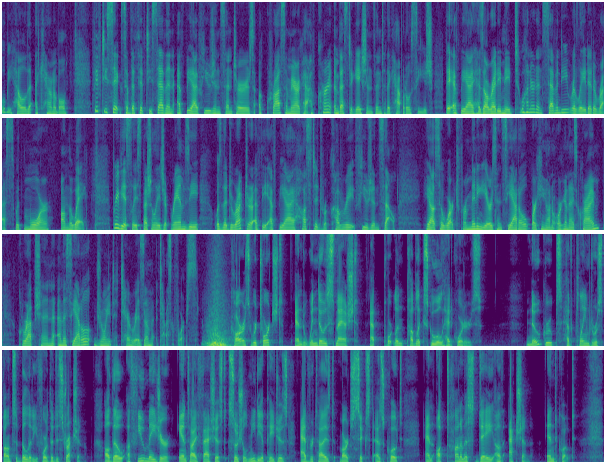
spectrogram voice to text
will be held accountable. 56 of the 57 FBI fusion centers across America have current investigations into the Capitol siege. The FBI has already made 270 related arrests, with more on the way. Previously, Special Agent Ramsey was the director of the FBI Hostage Recovery Fusion Cell. He also worked for many years in Seattle, working on organized crime, corruption, and the Seattle Joint Terrorism Task Force. Cars were torched and windows smashed at Portland Public School headquarters. No groups have claimed responsibility for the destruction, although a few major anti fascist social media pages advertised March 6th as, quote, an autonomous day of action, end quote.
